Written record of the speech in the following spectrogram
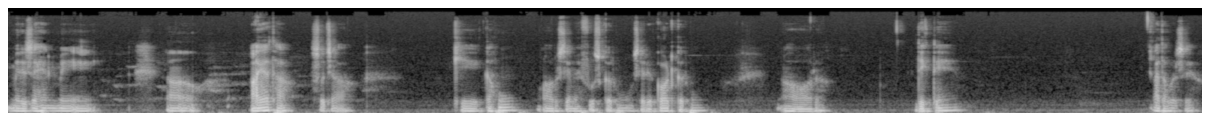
میرے ذہن میں آیا تھا۔ سوچا کہ کہوں اور اسے محفوظ کروں، اسے ریکارڈ کروں اور دیکھتے ہیں۔ آدھا سے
